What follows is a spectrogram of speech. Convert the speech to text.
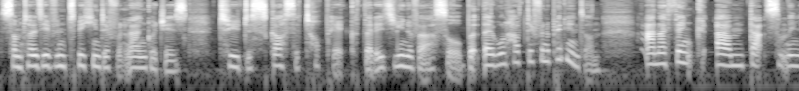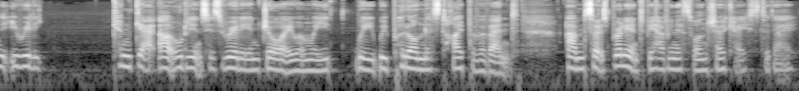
sometimes even speaking different languages, to discuss a topic that is universal, but they will have different opinions on. And I think um, that's something that you really can get our audiences really enjoy when we, we, we put on this type of event. Um, so it's brilliant to be having this one showcased today.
